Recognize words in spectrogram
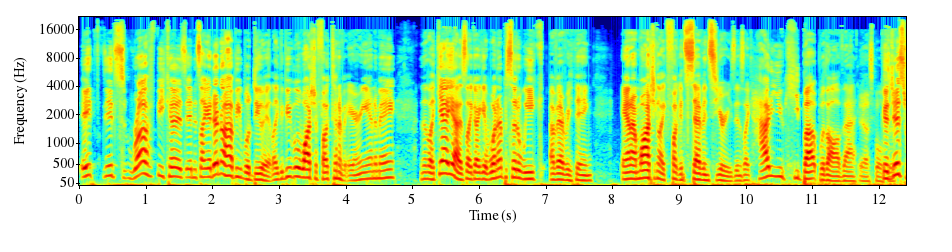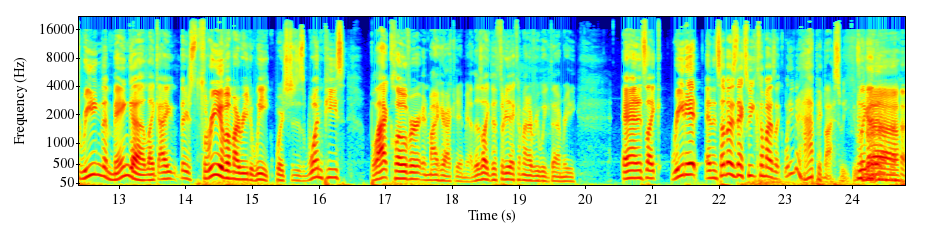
it it's rough because and it's like I don't know how people do it. Like the people who watch a fuck ton of airy anime and they're like, yeah, yeah. It's like I get one episode a week of everything, and I'm watching like fucking seven series. And it's like, how do you keep up with all of that? Yeah, it's Because just reading the manga, like I, there's three of them I read a week, which is One Piece, Black Clover, and My Hero Academia. There's like the three that come out every week that I'm reading, and it's like read it, and then sometimes next week come by, it's like, what even happened last week? It's like, I, Yeah.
